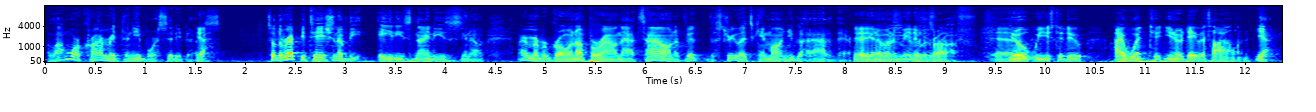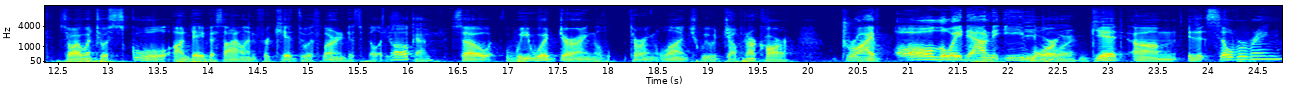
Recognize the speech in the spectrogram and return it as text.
a lot more crime rate than Ybor City does. Yeah. So the reputation of the 80s, 90s, you know, I remember growing up around that town. If it the streetlights came on, you got out of there. Yeah, you yeah, know it what I mean? it It was was rough. rough. Yeah. You know what we used to do? I went to you know Davis Island. yeah. So I went to a school on Davis Island for kids with learning disabilities. Oh, okay. So we would during during lunch we would jump in our car, drive all the way down to Ebor, Ybor. get um is it Silver Ring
